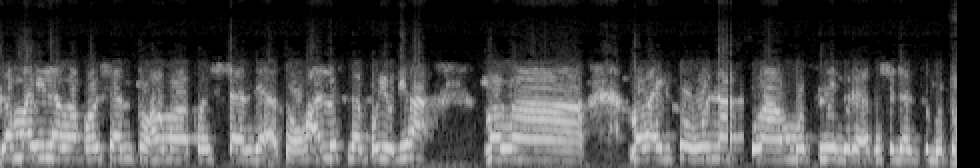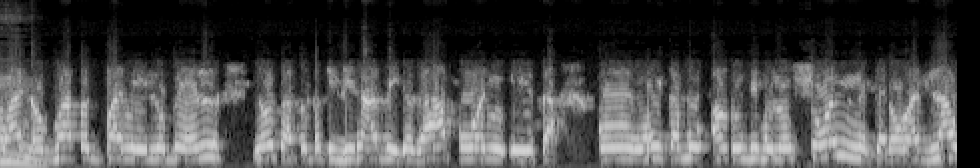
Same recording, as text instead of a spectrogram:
gamay lang nga porsyento ang mga Christian diha. So halos nagpuyo diha mga mga igsuon na mga Muslim diri sa syudad sa Butuan. Og matod pa ni Lubel no sa ato pagkiginabi kagahapon is ah, kung mahitabo ang demolusyon nagkanong adlaw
